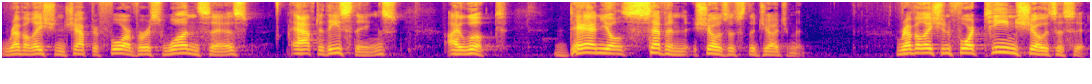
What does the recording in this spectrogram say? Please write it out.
Revelation chapter 4, verse 1 says, After these things I looked. Daniel 7 shows us the judgment. Revelation 14 shows us it.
